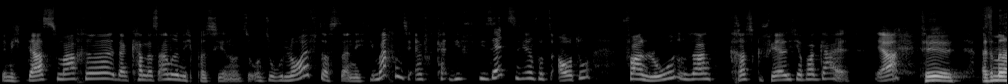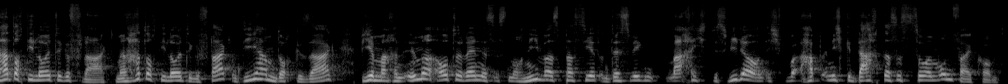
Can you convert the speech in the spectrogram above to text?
wenn ich das mache, dann kann das andere nicht passieren und so. Und so läuft das dann nicht. Die machen sich einfach, die, die setzen sich einfach ins Auto, fahren los und sagen, krass gefährlich, aber geil. Ja. Till, also man hat doch die Leute gefragt. Man hat doch die Leute gefragt und die haben doch gesagt, wir machen immer Autorennen, es ist noch nie was passiert und deswegen mache ich das wieder und ich habe nicht gedacht, dass es zu einem Unfall kommt.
